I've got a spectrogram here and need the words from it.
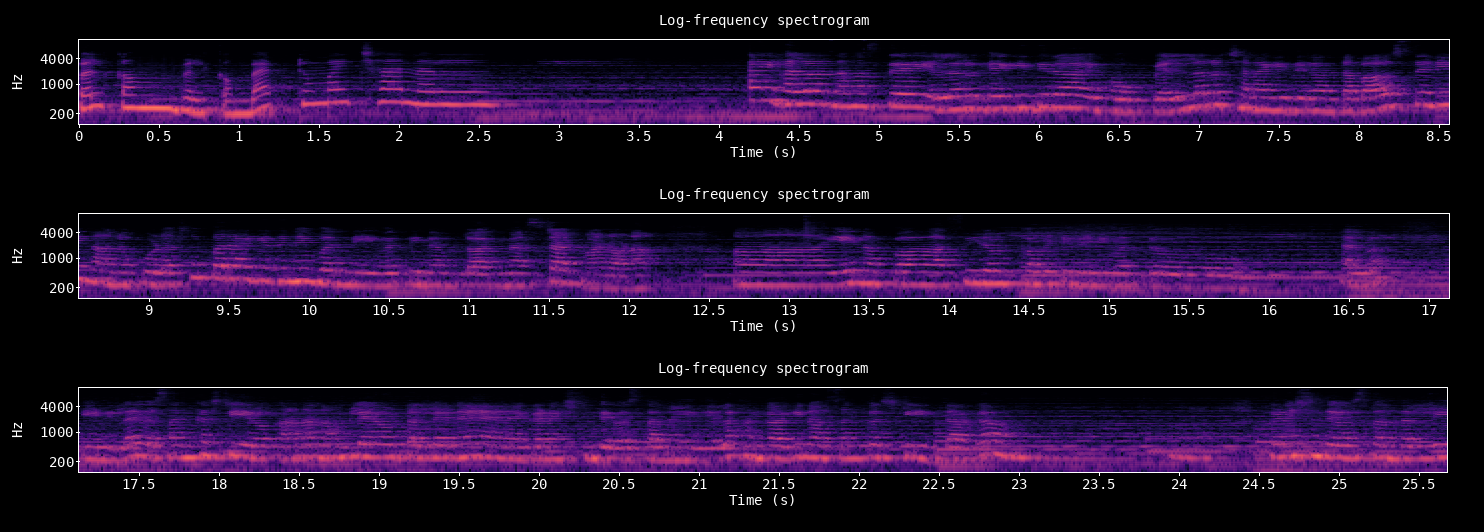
Welcome welcome back to my channel hi hello ನಮಸ್ತೆ. ಎಲ್ಲರೂ ಹೇಗಿದ್ದೀರಾ? ಐ ಹೋಪ್ ಎಲ್ಲರೂ ಚೆನ್ನಾಗಿದ್ದೀರಾ ಅಂತ ಭಾವಿಸ್ತೇನೆ. ನಾನು ಕೂಡ ಸೂಪರ್ ಆಗಿದ್ದೀನಿ. ಬನ್ನಿ, ಇವತ್ತಿನ ಬ್ಲಾಗ್ನ ಸ್ಟಾರ್ಟ್ ಮಾಡೋಣ. ಏನಪ್ಪ ಸೀರೆ ಉಟ್ಕೊಬಿಟ್ಟಿದ್ದೀನಿ ಇವತ್ತು, ಅಲ್ವಾ? ಏನಿಲ್ಲ, ಇವಾಗ ಸಂಕಷ್ಟಿ ಇರೋ ಕಾರಣ ನಮ್ಮ ಲೇಔಟ್ ಅಲ್ಲೇನೆ ಗಣೇಶನ ದೇವಸ್ಥಾನ ಇದೆಯಲ್ಲ, ಹಾಗಾಗಿ ನಾವು ಸಂಕಷ್ಟಿ ಇದ್ದಾಗ ಗಣೇಶನ ದೇವಸ್ಥಾನದಲ್ಲಿ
